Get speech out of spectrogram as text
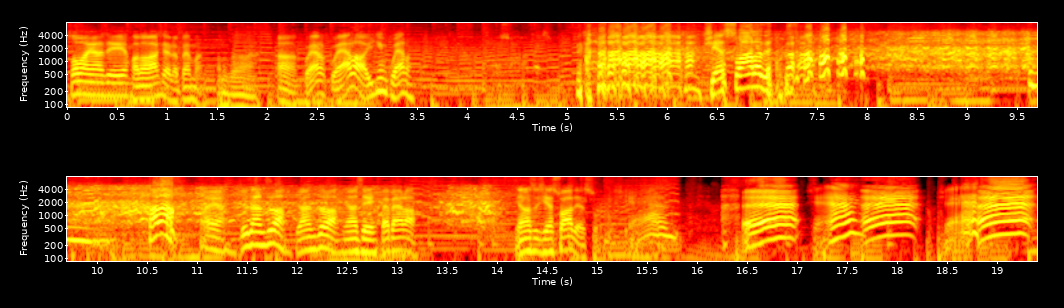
说完杨老师，话筒拉下来摆嘛。好了，啊。啊，关了，关了，已经关了。先耍了再说。好了，哎呀，就这样子了，就这样子了，杨老师，拜拜了。杨老师先耍再说，先。哎。先。哎。先。哎。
